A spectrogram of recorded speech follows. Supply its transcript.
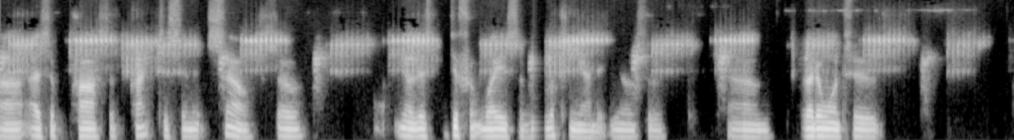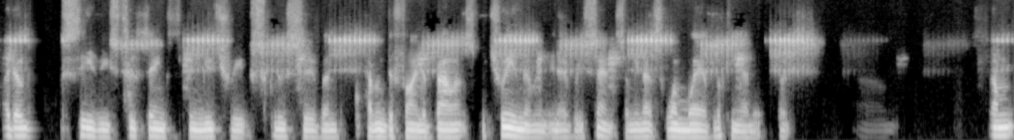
uh, as a path of practice in itself. So, you know, there's different ways of looking at it. You know, sort of, um, but I don't want to. I don't see these two things as being mutually exclusive and having to find a balance between them in, in every sense. I mean, that's one way of looking at it. But um, some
